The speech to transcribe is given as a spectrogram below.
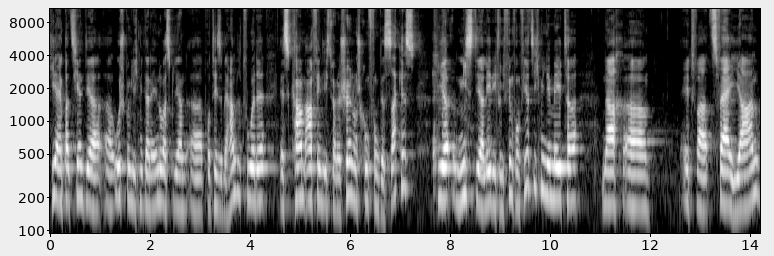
Hier ein Patient, der ursprünglich mit einer endovaskulären Prothese behandelt wurde. Es kam anfänglich zu einer schönen Schrumpfung des Sackes. Hier misst er lediglich 45 mm. Nach etwa zwei Jahren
